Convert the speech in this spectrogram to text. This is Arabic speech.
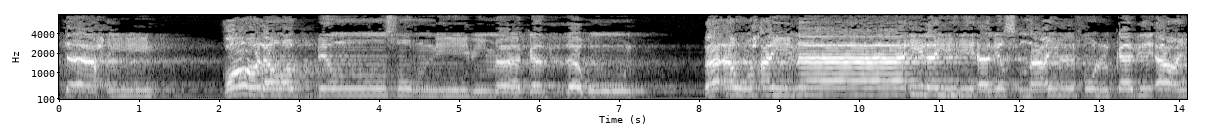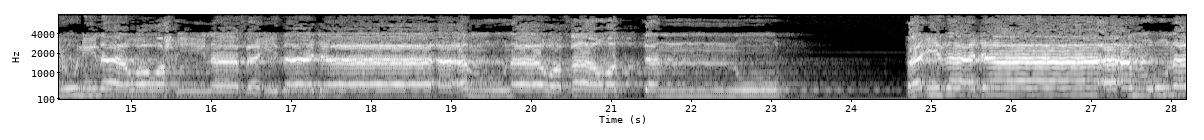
حتى حين قال رب انصرني بما كذبون. فأوحينا إليه أن اصنع الفلك بأعيننا ووحينا فإذا جاء أمرنا وفارت النور. فإذا جاء أمرنا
